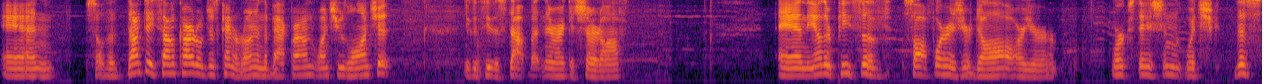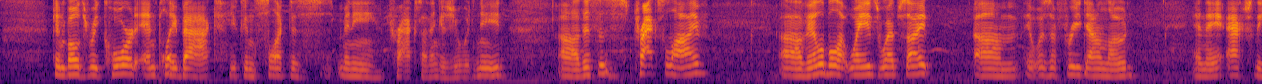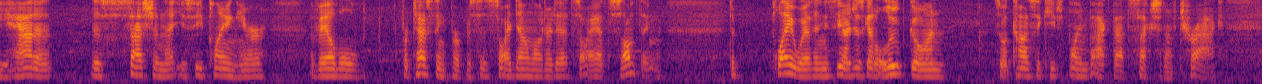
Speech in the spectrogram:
And so the Dante sound card will just kind of run in the background. Once you launch it, you can see the stop button there. I could shut it off. And the other piece of software is your DAW or your workstation, which this can both record and play back. You can select as many tracks, I think, as you would need. Uh, this is Tracks Live. Uh, available at Waves website. Um, it was a free download, and they actually had a this session that you see playing here available for testing purposes, so I downloaded it so I had something to play with. And you see, I just got a loop going, so it constantly keeps playing back that section of track.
